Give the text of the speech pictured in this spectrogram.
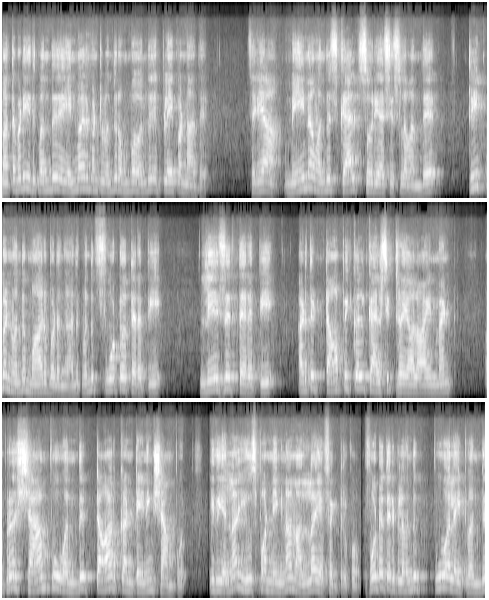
மற்றபடி இதுக்கு வந்து என்வாயர்மெண்டல் வந்து ரொம்ப வந்து ப்ளே பண்ணாது. சரியா? மெயினாக வந்து ஸ்கேல்ப் சோரியாசிஸில் வந்து ட்ரீட்மெண்ட் வந்து மாறுபடுங்க. அதுக்கு வந்து ஃபோட்டோ தெரப்பி லேசர் தெரப்பி அடுத்து டாப்பிக்கல் கால்சிக் ட்ரையால் ஆயின்மெண்ட் அப்புறம் ஷாம்பு வந்து டார் கண்டெய்னிங் ஷாம்பு இது எல்லாம் யூஸ் பண்ணிங்கன்னா நல்லா எஃபெக்ட் இருக்கும். ஃபோட்டோ தெரப்பியில் வந்து பூவா லைட் வந்து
